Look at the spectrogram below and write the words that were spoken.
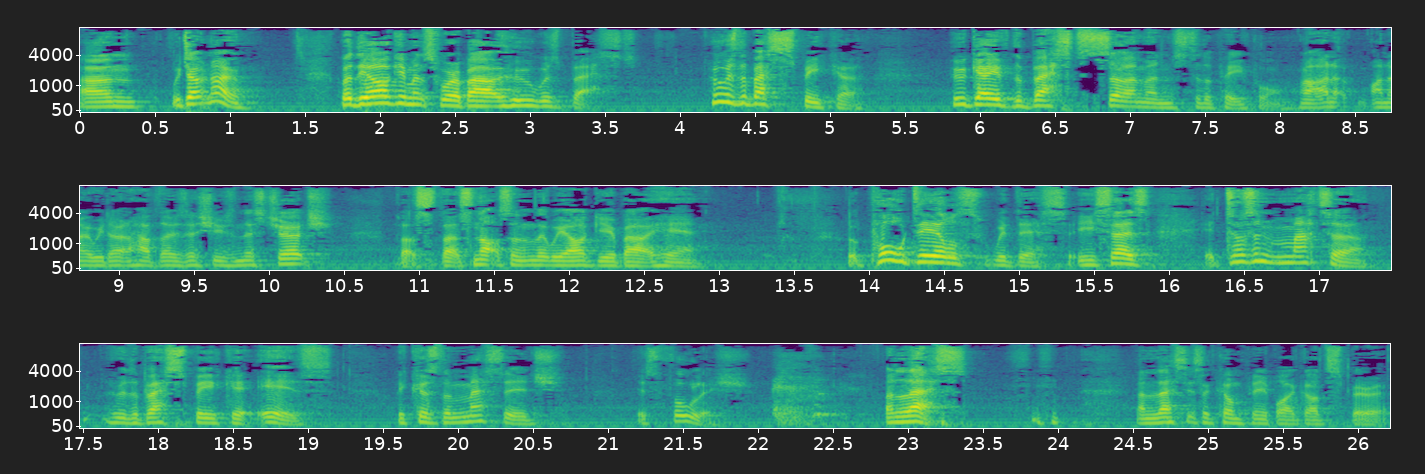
Um, we don't know. But the arguments were about who was best. Who was the best speaker? who gave the best sermons to the people? I know, I know we don't have those issues in this church. That's, that's not something that we argue about here. But Paul deals with this. He says, it doesn't matter who the best speaker is because the message is foolish. Unless, unless it's accompanied by God's Spirit.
